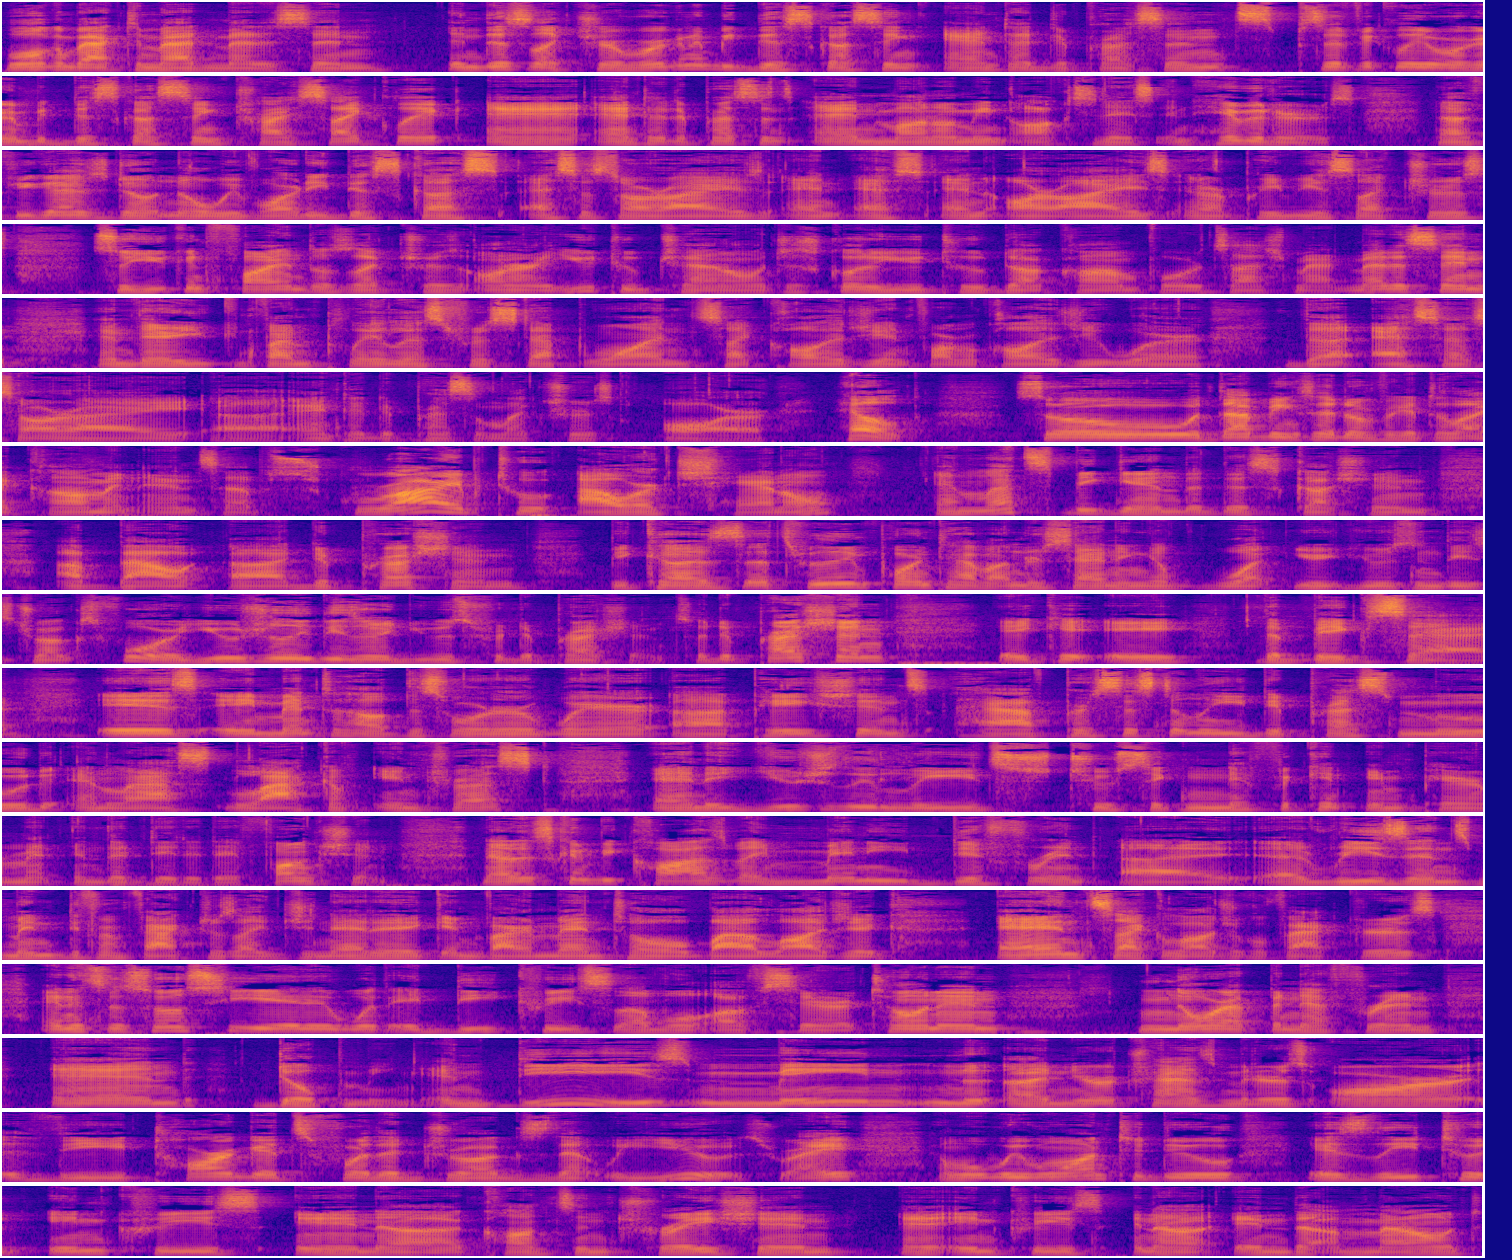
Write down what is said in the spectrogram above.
Welcome back to Mad Medicine. In this lecture, we're going to be discussing antidepressants. Specifically, we're going to be discussing tricyclic antidepressants and monoamine oxidase inhibitors. Now, if you guys don't know, we've already discussed SSRIs and SNRIs in our previous lectures, so you can find those lectures on our YouTube channel. Just go to youtube.com forward slash mad medicine, and there you can find playlists for step one, psychology and pharmacology, where the SSRI uh, antidepressant lectures are held. So, with that being said, don't forget to like, comment, and subscribe to our channel. And let's begin the discussion about uh, depression because it's really important to have understanding of what you're using these drugs for. Usually, these are used for depression. So, depression, aka the big sad, is a mental health disorder where uh, patients have persistently depressed mood and last lack of interest, and it usually leads to significant impairment in their day to day function. Now, this can be caused by many different uh, uh reasons, many different factors like genetic, environmental, biologic and psychological factors, and it's associated with a decreased level of serotonin, norepinephrine, and dopamine. And these main uh, neurotransmitters are the targets for the drugs that we use, right? And what we want to do is lead to an increase in uh, concentration and increase in, uh, in the amount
